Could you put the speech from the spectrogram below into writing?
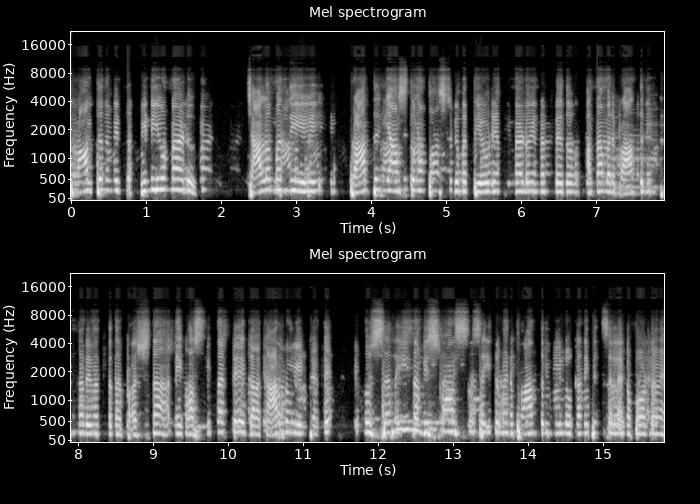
ప్రార్థన విని ఉన్నాడు. చాలా మంది ప్రార్థన చేస్తున్నాం పాస్టర్ మరి దేవుడు వింటున్నాడు వినట్లేదు? అన్నా మరి ప్రార్థన వింటున్నాడు వినట్లేదు? ప్రశ్న నీకు వస్తుందంటే గల కారణం ఏంటంటే నువ్వు సరైన విశ్వాస సహితమైన ప్రార్థన నీలో కనిపించలేకపోవటమే.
